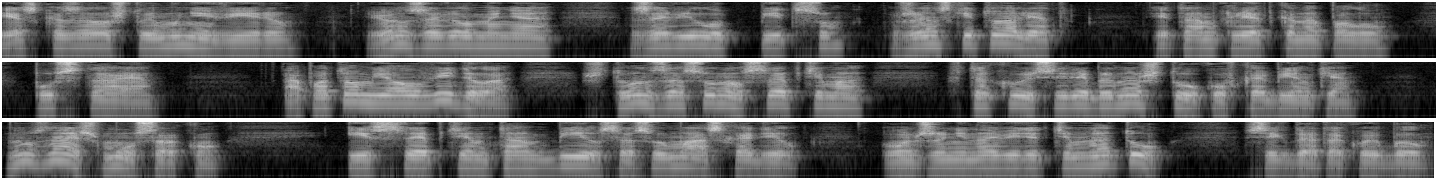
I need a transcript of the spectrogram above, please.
Я сказал, что ему не верю, и он завел меня за виллу пиццу в женский туалет, и там клетка на полу, пустая. А потом я увидела, что он засунул Септима в такую серебряную штуку в кабинке. Ну, знаешь, мусорку. И Септим там бился, с ума сходил. Он же ненавидит темноту. Всегда такой был.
